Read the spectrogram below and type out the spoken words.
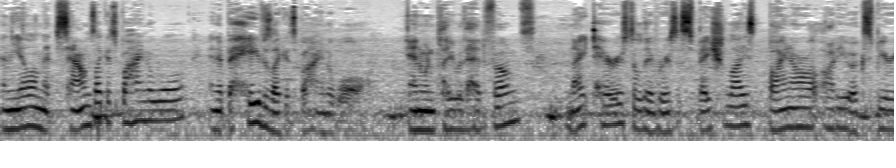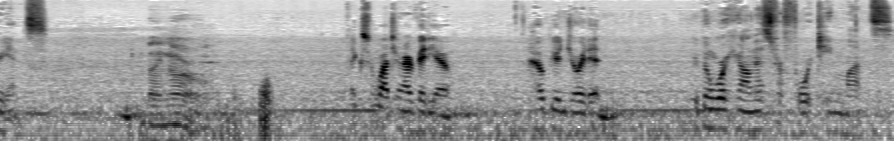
And the element sounds like it's behind a wall, and it behaves like it's behind a wall. And when played with headphones, Night Terrors delivers a spatialized binaural audio experience. Binaural. Thanks for watching our video. I hope you enjoyed it. We've been working on this for 14 months.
